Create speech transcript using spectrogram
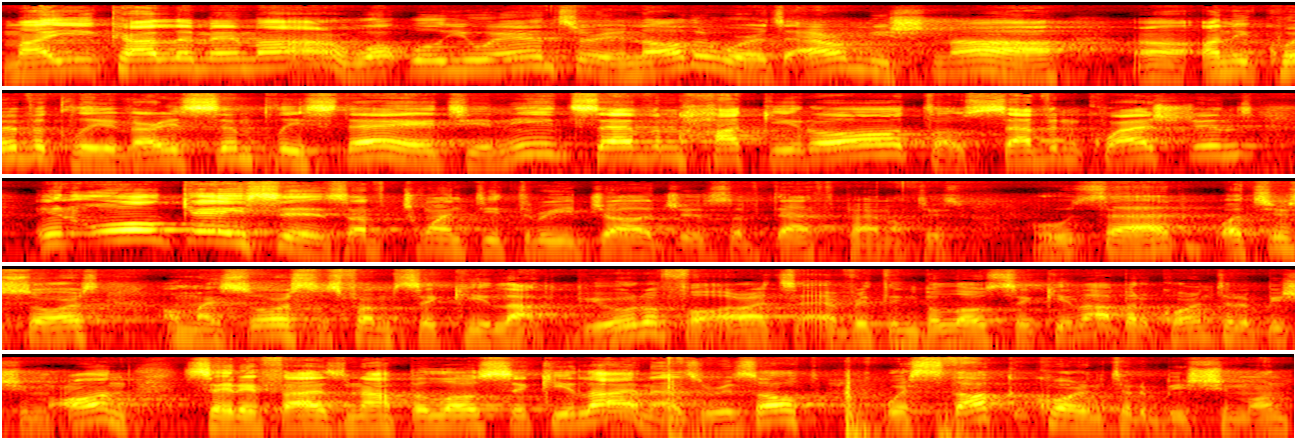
Ma'ika Lememar. What will you answer? In other words, our Mishnah uh, unequivocally, very simply states you need seven hakirot, seven questions, in all cases of 23 judges of death penalties. Who said? What's your source? Oh, my source is from Sekila. Beautiful. All right, so everything below Sekila. But according to the Bishimon, Serefa is not below Sekila. And as a result, we're stuck according to the Bishimon.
